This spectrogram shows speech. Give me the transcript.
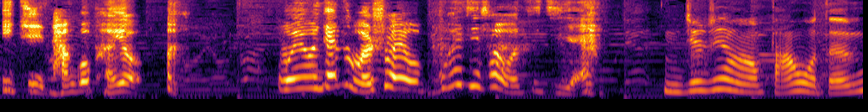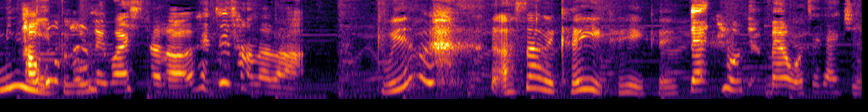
一起谈过朋友。我应该怎么说呀？我不会介绍我自己。你就这样把我的秘密都没关系的了，很正常的了。不要啊！算了，可以，可以，可以。但听我没有，我再加句。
